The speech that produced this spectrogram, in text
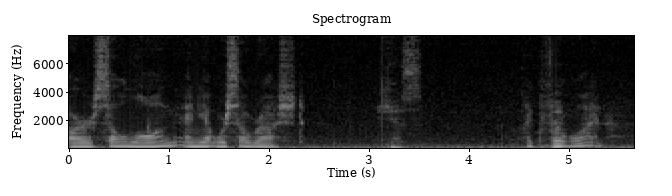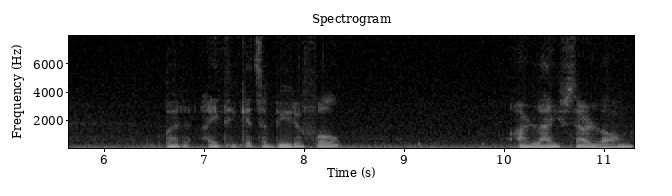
are so long and yet we're so rushed. Yes. Like for But- what? But I think it's a beautiful our lives are long.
